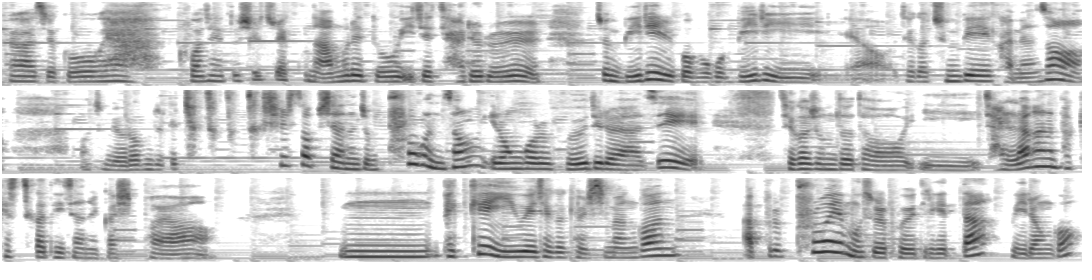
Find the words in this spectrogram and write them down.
그래가지고 야 그 와중에 또 실수를 했구나. 아무래도 이제 자료를 좀 미리 읽어보고 미리 어, 제가 준비해 가면서 어, 좀 여러분들께 착착착착 실수 없이 하는 좀 프로근성 이런 거를 보여드려야지 제가 좀 더 더 이 잘 나가는 팟캐스트가 되지 않을까 싶어요. 음, 100회 이후에 제가 결심한 건 앞으로 프로의 모습을 보여드리겠다? 뭐 이런 거?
